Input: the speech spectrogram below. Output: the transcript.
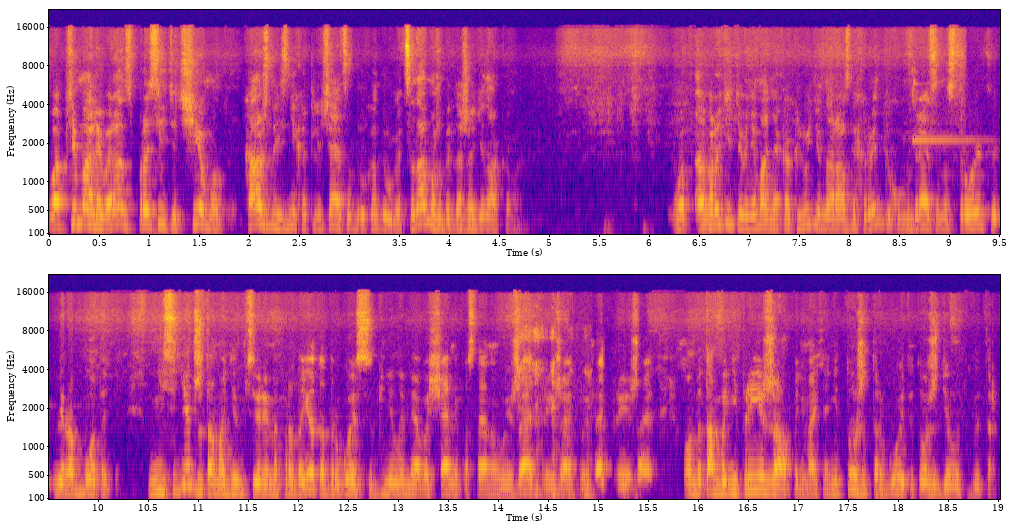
оптимальный вариант, спросите, чем вот каждый из них отличается друг от друга. Цена может быть даже одинаковая. Вот обратите внимание, как люди на разных рынках умудряются настроиться и работать. Не сидит же там один все время продает, а другой с гнилыми овощами постоянно уезжает, приезжает, уезжает, приезжает. Он бы там бы не приезжал, понимаете? Они тоже торгуют и тоже делают выторг.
